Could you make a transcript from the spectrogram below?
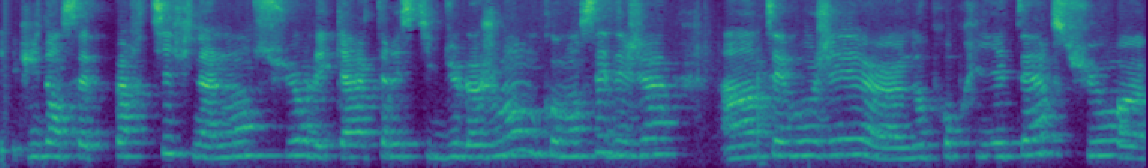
Et puis dans cette partie finalement sur les caractéristiques du logement, on commençait déjà à interroger euh, nos propriétaires sur euh,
